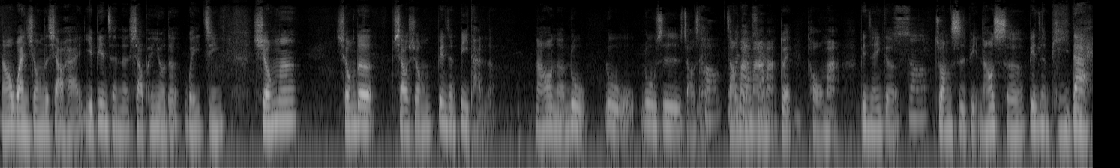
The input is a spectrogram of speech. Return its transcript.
然后浣熊的小孩也变成了小朋友的围巾。熊呢，熊的小熊变成地毯了。然后呢，鹿鹿鹿是找谁？找妈妈嘛，对，头嘛，变成一个蛇，装饰品，然后蛇变成皮带。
